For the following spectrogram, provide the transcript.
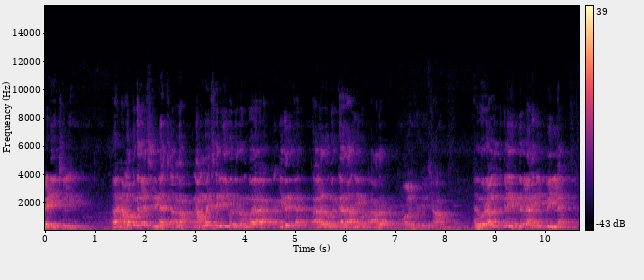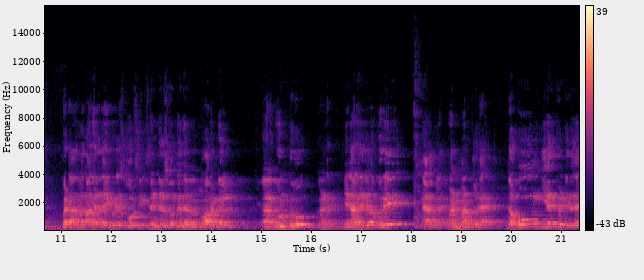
பேடிகை சில்லி நம்ம பக்கத்துல சின்ன சன்னம் நம்ம சில்லி வந்து ரொம்ப இது இருக்காது. கலரும் இருக்காது அதிகமா காரம். அது ஒரு காலத்துல இருந்திருக்கலாம் அது இப்ப இல்ல. பட் அதனால நாங்க என்ன எங்களுடைய சோர்சிங் சென்டர்ஸ் வந்து இந்த வாரங்கல் அஹ், குண்டூர் ஏன் நாங்க என்ன செய்வோம், ஒரே நேரத்துல ஒன் மந்த்ல இந்த ஹோல் இயர் இதை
